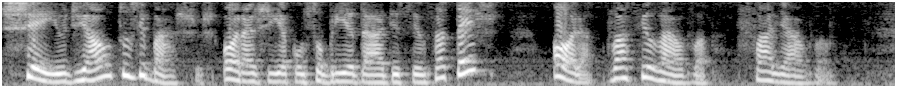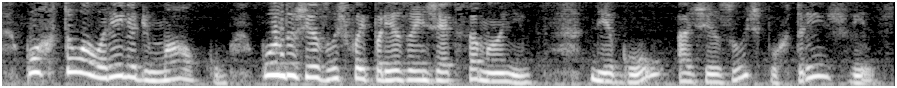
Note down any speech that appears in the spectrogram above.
cheio de altos e baixos. Ora agia com sobriedade e sensatez, ora vacilava, falhava. Cortou a orelha de Malco quando Jesus foi preso em Getsamane. Negou a Jesus por três vezes.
